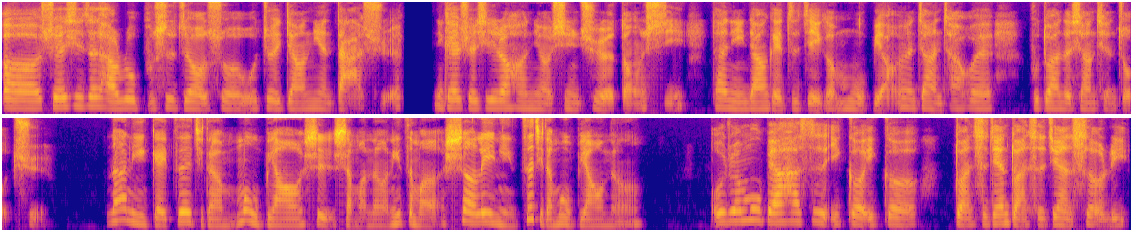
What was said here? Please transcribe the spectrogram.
呃，学习这条路不是只有说我就一定要念大学，你可以学习任何你有兴趣的东西，但你一定要给自己一个目标，因为这样你才会不断的向前走去。那你给自己的目标是什么呢？你怎么设立你自己的目标呢？我觉得目标它是一个一个短时间、短时间的设立，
